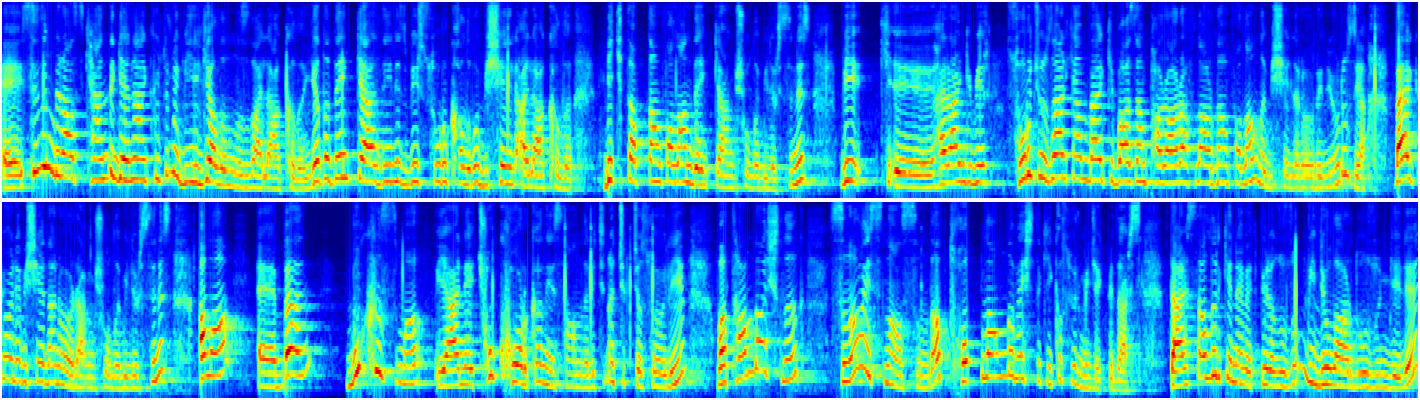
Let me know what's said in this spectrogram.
e, sizin biraz kendi genel kültür ve bilgi alanınızla alakalı ya da denk geldiğiniz bir soru kalıbı bir şeyle alakalı. Bir kitaptan falan denk gelmiş olabilirsiniz. Bir e, herhangi bir soru çözerken belki bazen paragraflardan falan da bir şeyler öğreniyoruz ya. Belki öyle bir şeyden öğrenmiş olabilirsiniz. Ama e, ben bu kısmı yani çok korkan insanlar için açıkça söyleyeyim. Vatandaşlık sınav esnasında toplamda 5 dakika sürmeyecek bir ders. Dersi alırken evet biraz uzun, videolarda uzun gelir.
